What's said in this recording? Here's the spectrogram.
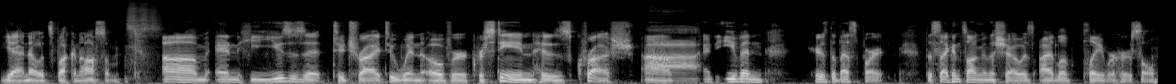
Yeah, no, it's fucking awesome. Um, and he uses it to try to win over Christine, his crush. Um, Ah. And even here's the best part: the second song in the show is "I Love Play Rehearsal."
